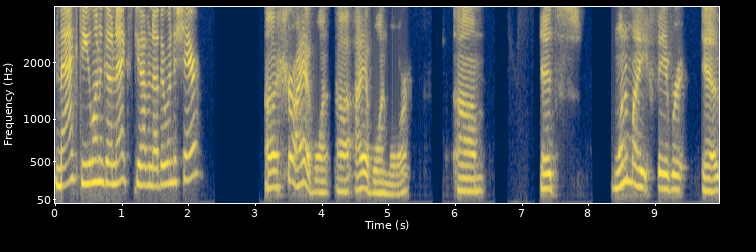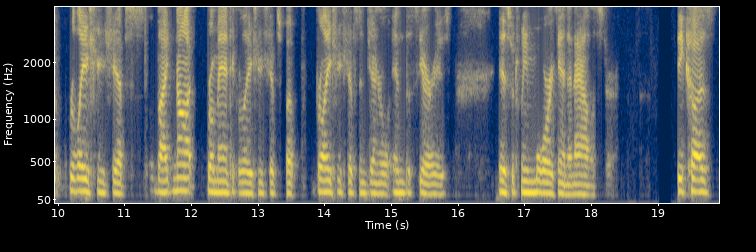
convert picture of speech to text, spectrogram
Mac, do you want to go next? Do you have another one to share? Uh, sure. I have one. Uh, I have one more. Um, it's one of my favorite uh, relationships, like not romantic relationships, but relationships in general in the series, is between Morrigan and Alistair. Because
